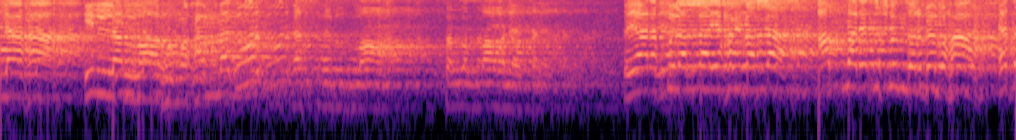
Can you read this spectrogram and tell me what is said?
ইলাহা ইল্লাল্লাহু মুহাম্মাদুর রাসূলুল্লাহ সাল্লাল্লাহু আলাইহি ওয়াসাল্লাম। রাসূলুল্লাহ, ইয়া হাবিবাল্লাহ, আপনার এত সুন্দর ব্যবহার, এত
